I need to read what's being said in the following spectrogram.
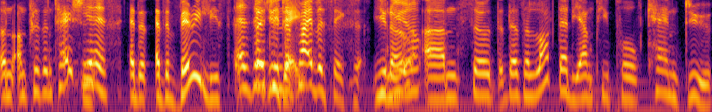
on, on presentation Yes. at, the, at the very least As they 30 do in the days. private sector, You know, you know? Um, so th- there's a lot that young people can do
